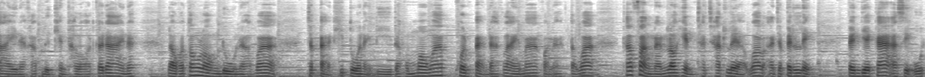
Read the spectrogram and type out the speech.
Light นะครับหรือ k e n t a l o t ก็ได้นะเราก็ต้องลองดูนะครับว่าจะแปะที่ตัวไหนดี แต่ผมมองว่าควรแปะ Dark Light มากกว่านะ แต่ว่าถ้าฝั่งนั้นเราเห็นชัดๆเลยว่าอาจจะเป็นเหล็กเป็นเดียก้าอาซิอุส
